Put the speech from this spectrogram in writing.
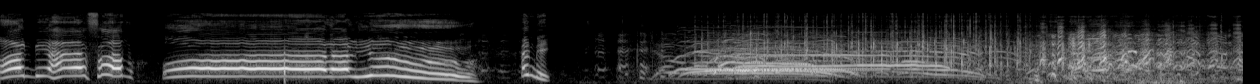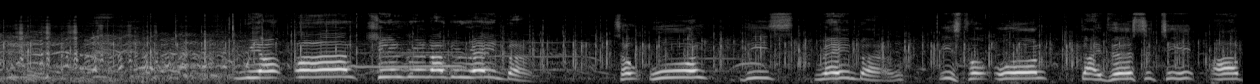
on behalf of all of you and me. we are all children of the rainbow. So all this rainbow is for all diversity of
